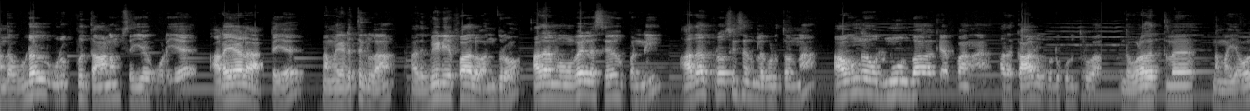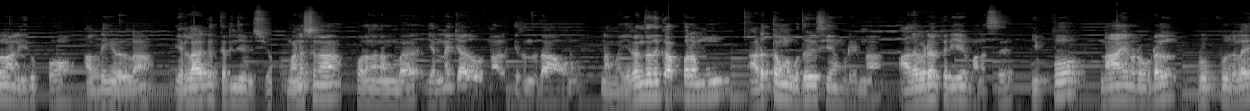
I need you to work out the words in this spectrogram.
அந்த உடல் உறுப்பு தானம் செய்யக்கூடிய அடையாள அட்டையை நம்ம எடுத்துக்கலாம். அது பிடிஎஃபா அதில் வந்துடும் அதை நம்ம மொபைலில் சேவ் பண்ணி அதை ப்ரொசீஜ் கொடுத்தோம்னா அவங்க ஒரு நூறுரூபா கேட்பாங்க. அதை கார்டு போட்டு கொடுத்துருவாங்க. இந்த உலகத்தில் நம்ம எவ்வளோ நாள் இருப்போம் அப்படிங்கிறதுலாம் எல்லாருக்கும் தெரிஞ்ச விஷயம். மனுஷனா பிறந்த நம்ம என்னைக்காவது ஒரு நாள் இருந்துதான் ஆகணும். நம்ம இறந்ததுக்கு அப்புறமும் அடுத்தவங்களுக்கு உதவி செய்ய முடியும்னா அதை விட பெரிய மனசு. இப்போ நான் என்னோட உடல் உறுப்புகளை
